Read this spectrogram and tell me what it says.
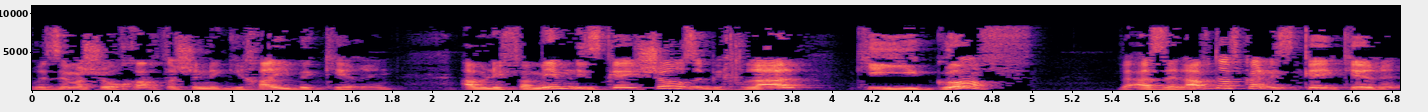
וזה מה שהוכחת שנגיחה היא בקרן, אבל לפעמים נזקי שור זה בכלל כי ייגוף, ואז זה לאו דווקא נזקי קרן,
